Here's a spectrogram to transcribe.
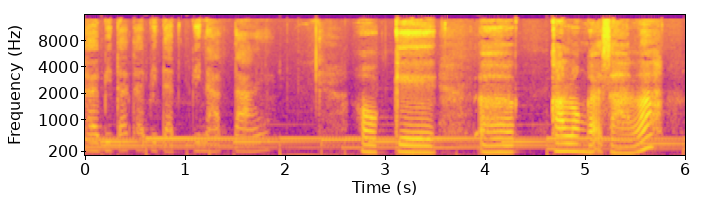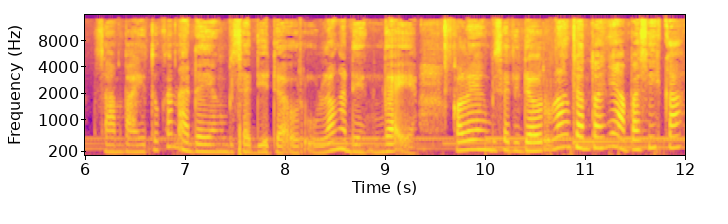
habitat-habitat binatang Oke, eh, kalau nggak salah sampah itu kan ada yang bisa didaur ulang, ada yang enggak ya. Kalau yang bisa didaur ulang, contohnya apa sih kak?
